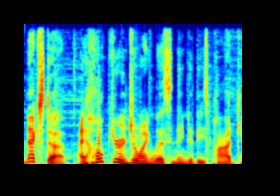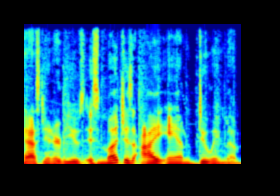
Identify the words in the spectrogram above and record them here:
Next up, I hope you're enjoying listening to these podcast interviews as much as I am doing them.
